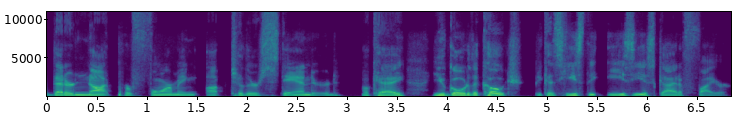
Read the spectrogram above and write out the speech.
that are not performing up to their standard Okay. You go to the coach because he's the easiest guy to fire.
